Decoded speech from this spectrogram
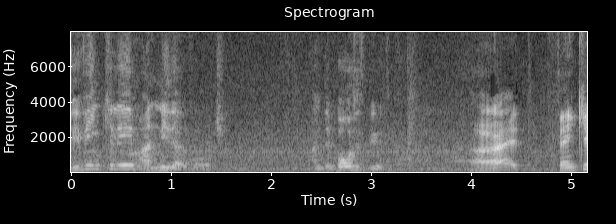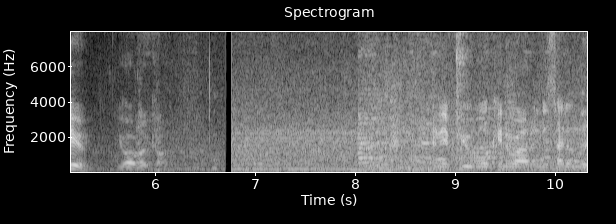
weaving kilim and needlework. And the both is beautiful. All right, thank you. You are welcome. And if you're walking around and decide on the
